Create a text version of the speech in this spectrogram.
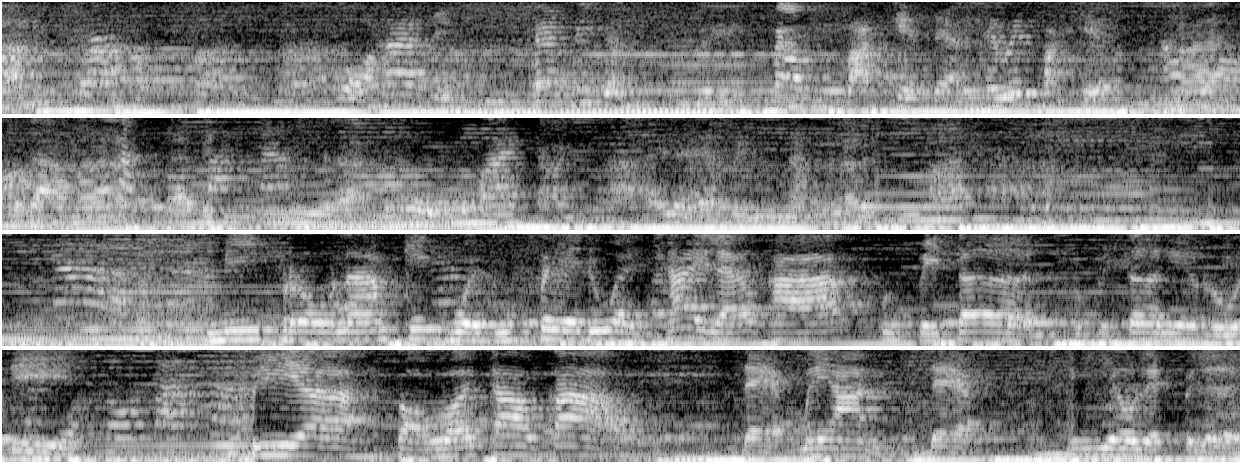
ฮะขอห้าสิบแม่วิ่งกับแปมปากเก็ตเนี่ยเซเว่นปากเก็ตมาแล้วโซดามาแล้วได้ไปดู ทีวีแล้วโอ้โหไม่เก่าหายเลยไปดูหนังแล้วมีโปรน้ำเก๊กฮวยบุฟเฟ่ด้วย ใช่แล้วครับ คุณปีเตอร์ คุณปีเตอร์นี่รู้ดี เบียร์299 แดกไม่อั้น แดกให้เยี่ยวเล็ดไปเลย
